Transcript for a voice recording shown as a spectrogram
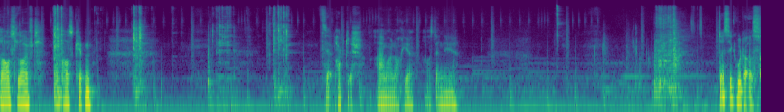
rausläuft beim Auskippen. Sehr praktisch. Einmal noch hier aus der Nähe. Das sieht gut aus.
